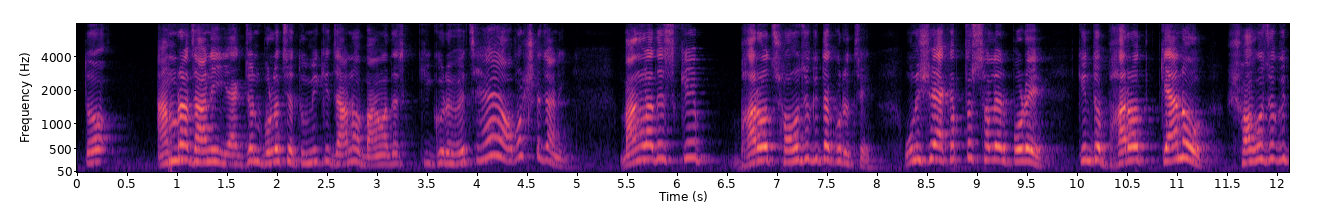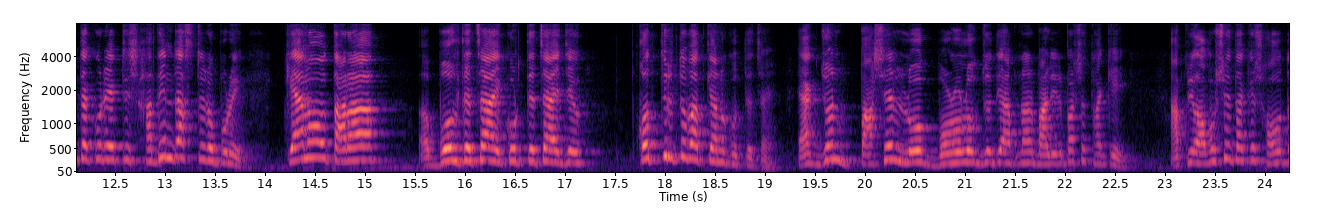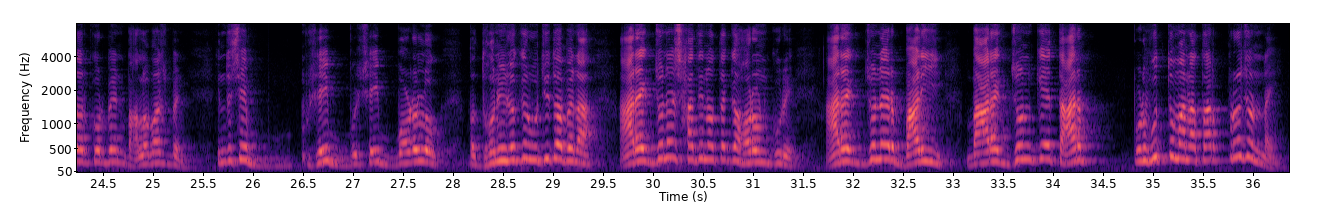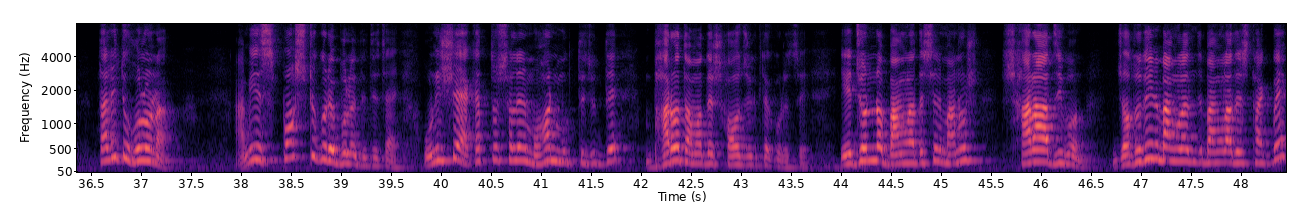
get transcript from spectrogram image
তো আমরা জানি, একজন বলেছে, তুমি কি জানো বাংলাদেশ কি করে হয়েছে? হ্যাঁ অবশ্যই জানি। বাংলাদেশকে ভারত সহযোগিতা করেছে উনিশশো একাত্তর সালের পরে, কিন্তু ভারত কেন সহযোগিতা করে একটি স্বাধীন রাষ্ট্রের ওপরে? কেন তারা বলতে চায়, করতে চায় যে কর্তৃত্ববাদ কেন করতে চায়? একজন পাশের লোক, বড় লোক যদি আপনার বাড়ির পাশে থাকে, আপনি অবশ্যই তাকে সহদর করবেন, ভালোবাসবেন। কিন্তু সেই সেই সেই বড় লোক বা ধনী লোকের উচিত হবে না আরেকজনের স্বাধীনতাকে হরণ করে, আরেকজনের বাড়ি বা আরেকজনকে তার প্রভুত্ব মানা তার প্রয়োজন নাই, তাহলেই তো হলো না। আমি স্পষ্ট করে বলে দিতে চাই, উনিশশো একাত্তর সালের মহান মুক্তিযুদ্ধে ভারত আমাদের সহযোগিতা করেছে। এজন্য বাংলাদেশের মানুষ সারা জীবন, যতদিন বাংলা, বাংলাদেশ থাকবে,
